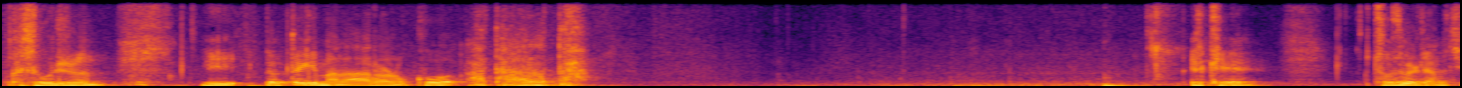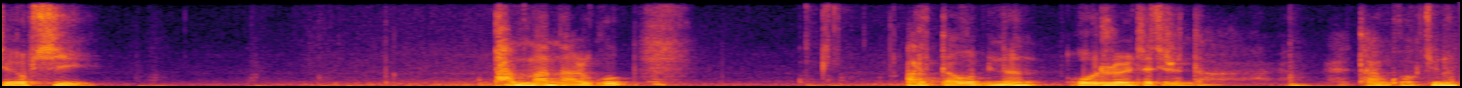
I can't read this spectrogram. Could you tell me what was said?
그래서 우리는 이 껍데기만 알아놓고, 아, 다 알았다. 이렇게 조절 장치 없이 반만 알고 알았다고 믿는 오류를 저지른다. 다음 꼭지는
